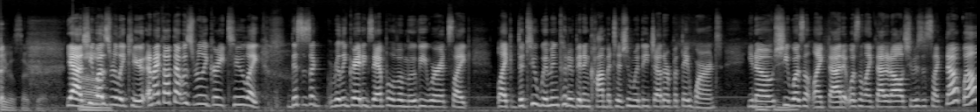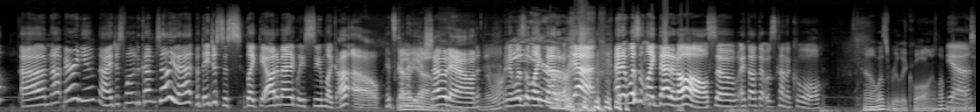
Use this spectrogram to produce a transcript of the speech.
She was so cute. yeah, she was Um, really cute, and I thought that was really great too. Like this is a really great example of a movie where it's like like the two women could have been in competition with each other, but they weren't. You know, she Mm-hmm. wasn't like that. It wasn't like that at all. She was just like, no, well, I'm not marrying you. I just wanted to come tell you that. But they just like they automatically assume like, uh oh, it's gonna Oh, be yeah. a showdown, and it wasn't like that at all. Yeah, and it wasn't like that at all. So I thought that was kind of cool. Oh, it was really cool. I love Yeah. that.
